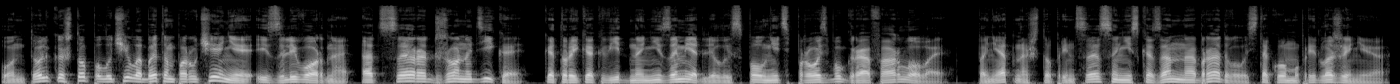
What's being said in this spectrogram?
Он только что получил об этом поручение из Ливорна от сэра Джона Дика, который, как видно, не замедлил исполнить просьбу графа Орлова. Понятно, что принцесса несказанно обрадовалась такому предложению,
